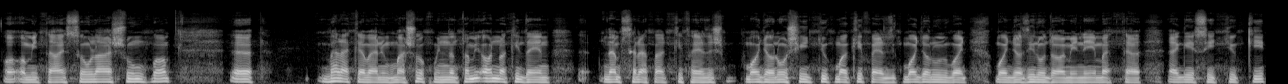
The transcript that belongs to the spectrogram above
a, a mi tájszólásunkba. Belekeverünk már sok mindent, ami annak idején nem szerepelt kifejezés, magyarosítjuk, majd kifejezzük magyarul, vagy, vagy az irodalmi némettel egészítjük ki.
